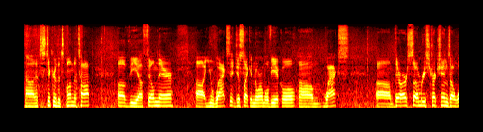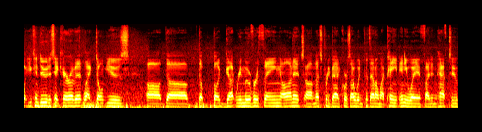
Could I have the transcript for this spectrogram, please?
that's a sticker that's on the top of the uh, film there. Uh, you wax it just like a normal vehicle um, wax. Um, there are some restrictions on what you can do to take care of it, like don't use uh, the the bug gut remover thing on it. Um, that's pretty bad. Of course, I wouldn't put that on my paint anyway if I didn't have to.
